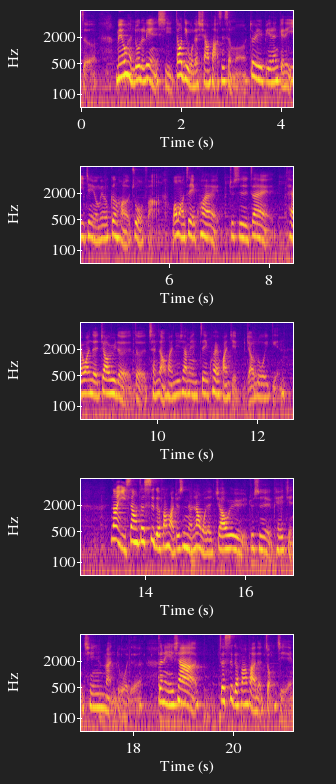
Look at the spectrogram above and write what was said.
择，没有很多的练习。到底我的想法是什么？对于别人给的意见有没有更好的做法？往往这一块就是在台湾的教育的的成长环境下面，这一块环节比较弱一点。那以上这四个方法，就是能让我的焦虑就是可以减轻蛮多的。整理一下这四个方法的总结。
